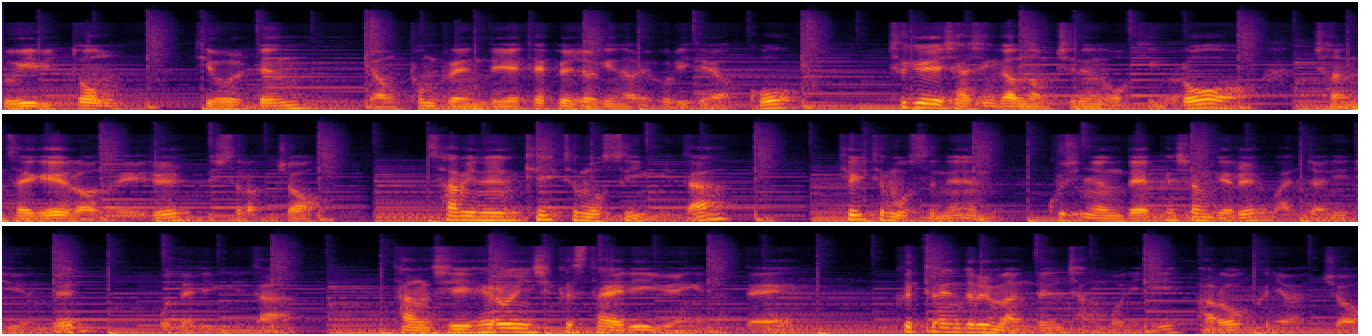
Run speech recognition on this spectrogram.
루이비통, 디올 등 명품 브랜드의 대표적인 얼굴이 되었고 특유의 자신감 넘치는 워킹으로 전 세계 런웨이를 휩쓸었죠. 3위는 케이트 모스입니다. 케이트 모스는 90년대 패션계를 완전히 뒤흔든 모델입니다. 당시 헤로인 시크 스타일이 유행했는데 그 트렌드를 만든 장본인이 바로 그녀였죠.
